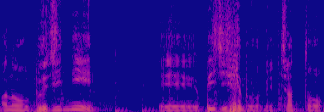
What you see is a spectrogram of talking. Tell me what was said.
あの、無事に、え BGM をね、ちゃんと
